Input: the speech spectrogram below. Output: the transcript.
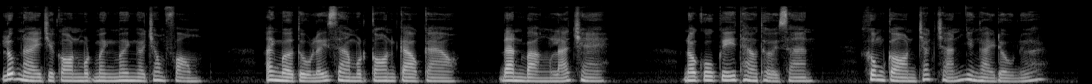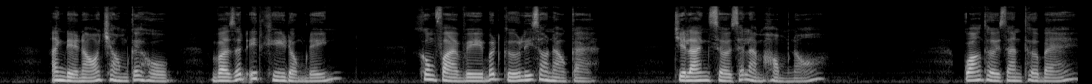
Lúc này chỉ còn một mình mình ở trong phòng. Anh mở tủ lấy ra một con cào cào, đan bằng lá tre. Nó cố ký theo thời gian, không còn chắc chắn như ngày đầu nữa. Anh để nó trong cái hộp và rất ít khi động đến. Không phải vì bất cứ lý do nào cả. Chỉ là anh sợ sẽ làm hỏng nó. Quãng thời gian thơ bé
